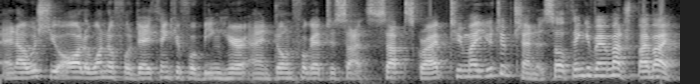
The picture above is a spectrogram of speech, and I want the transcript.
And I wish you all a wonderful day. Thank you for being here, and don't forget to su- subscribe to my YouTube channel. So thank you very much. Bye bye.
